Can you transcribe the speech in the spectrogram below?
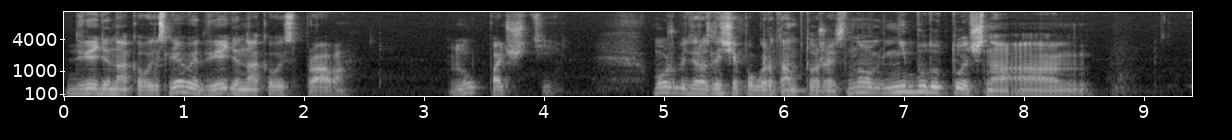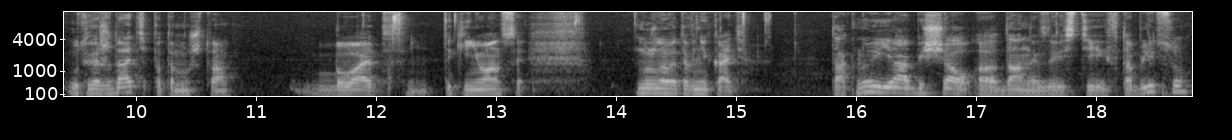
Две одинаковые слева и две одинаковые справа. Ну, почти. Может быть, различия по городам тоже есть. Но не буду точно э, утверждать, потому что бывают такие нюансы. Нужно в это вникать. Так, ну и я обещал э, данные завести в таблицу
